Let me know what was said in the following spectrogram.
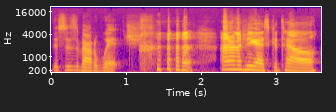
this is about a witch. I don't know if you guys could tell,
